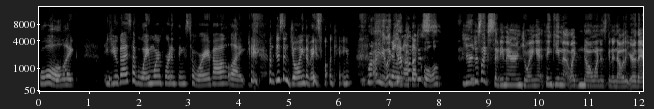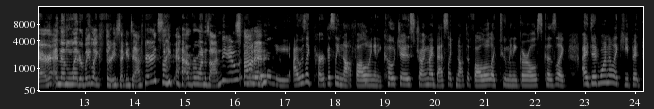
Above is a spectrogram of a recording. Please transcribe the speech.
cool. Like, you guys have way more important things to worry about. Like, I'm just enjoying the baseball game. Right. Like, really you're not that just... cool you're just like sitting there enjoying it, thinking that like no one is gonna know that you're there, and then literally like 30 seconds after, it's like everyone is on to you. Spotted. Literally, I was like purposely not following any coaches, trying my best like not to follow like too many girls, because like I did want to like keep it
